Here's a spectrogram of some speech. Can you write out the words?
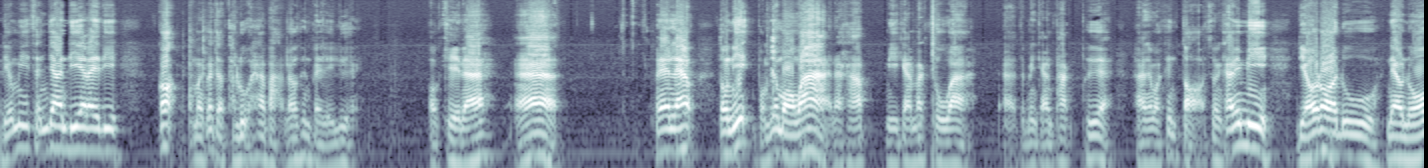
เดี๋ยวมีสัญญาณดีอะไรดี ก็มันก็จะทะลุ 5 บาทแล้วขึ้นไปเรื่อยๆ โอเคนะอ่าเพราะฉะนั้นแล้วตรงนี้ผมจะมองว่านะครับมีการพักตัวอ่าจะเป็นการพักเพื่อหาจังหวะขึ้นต่อ ส่วนใครไม่มีเดี๋ยวรอดูแนวโน้ม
